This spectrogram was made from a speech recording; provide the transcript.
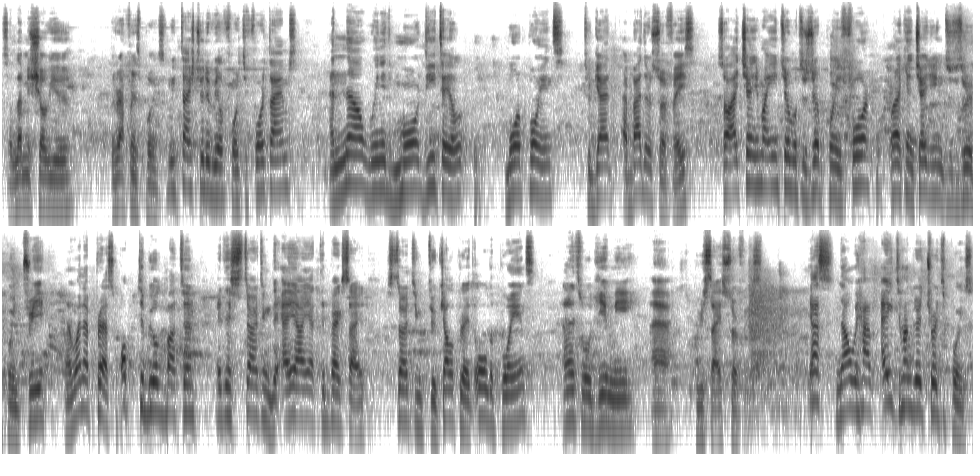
so let me show you the reference points. We touched to the wheel 44 times and now we need more detail, more points to get a better surface. So I change my interval to 0.4 or I can change it to 0.3 and when I press OptiBuild button it is starting the AI at the backside starting to calculate all the points and it will give me a precise surface. Yes, now we have 830 points.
